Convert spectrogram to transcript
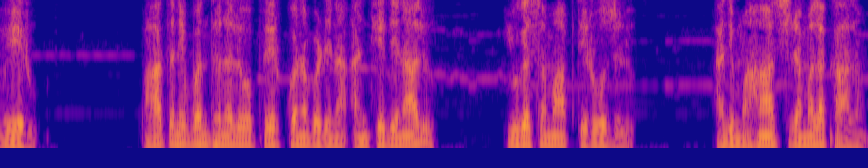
వేరు. పాత నిబంధనలో పేర్కొనబడిన అంత్యదినాలు యుగ సమాప్తి రోజులు. అది మహాశ్రమల కాలం.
